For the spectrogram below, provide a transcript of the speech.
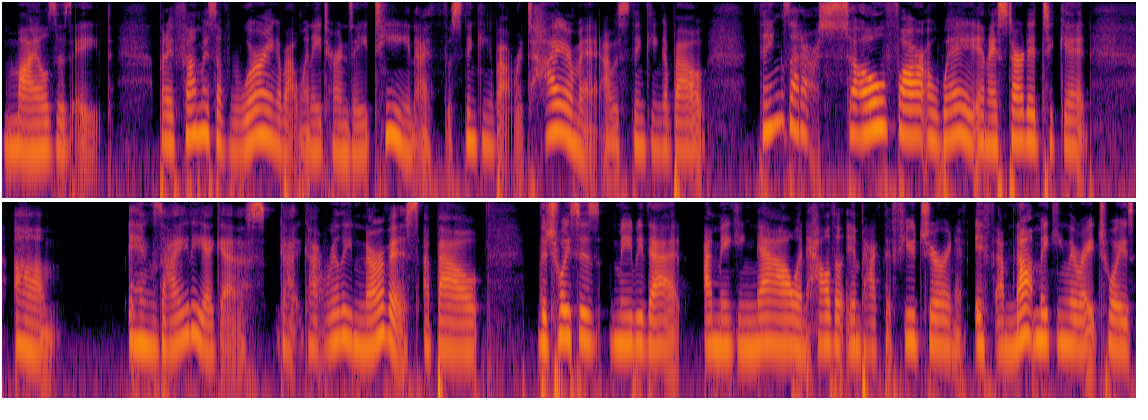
Miles is 8. But I found myself worrying about when he turns 18. I was thinking about retirement. I was thinking about things that are so far away and I started to get um anxiety, I guess. Got got really nervous about the choices maybe that I'm making now and how they'll impact the future and if, if I'm not making the right choice,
